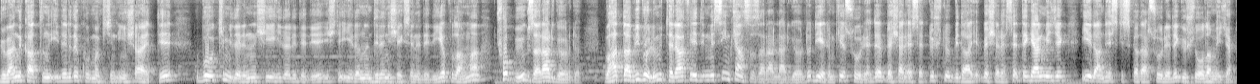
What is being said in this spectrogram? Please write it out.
güvenlik hattını ileride kurmak için inşa ettiği bu kimilerinin Şii Hilali dediği, işte İran'ın direniş ekseni dediği yapılanma çok büyük zarar gördü. Ve hatta bir bölümü telafi edilmesi imkansız zararlar gördü. Diyelim ki Suriye'de Beşar Esed düştü. Bir daha Beşar Esed de gelmeyecek. İran da eskisi kadar Suriye'de güçlü olamayacak.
